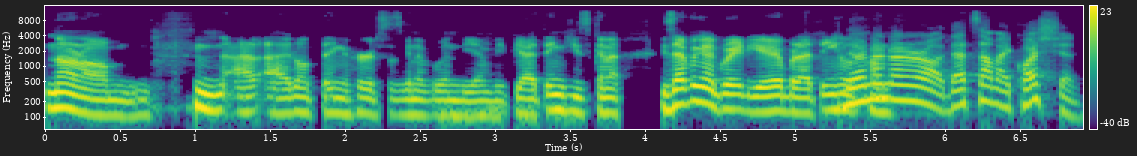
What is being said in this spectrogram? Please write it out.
No, no, no. I, I don't think Hurts is gonna win the MVP. I think he's gonna he's having a great year, but I think he'll No, no, no, no, no. That's not my question.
